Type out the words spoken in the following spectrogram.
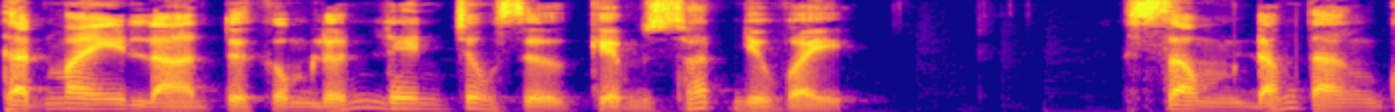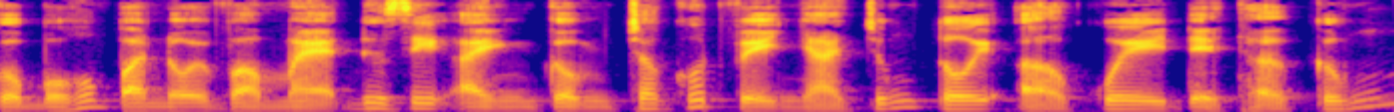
Thật may là tôi không lớn lên trong sự kiểm soát như vậy. Xong đám tang của bố bà nội và mẹ đưa di ảnh cùng cho cốt về nhà chúng tôi ở quê để thờ cúng.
